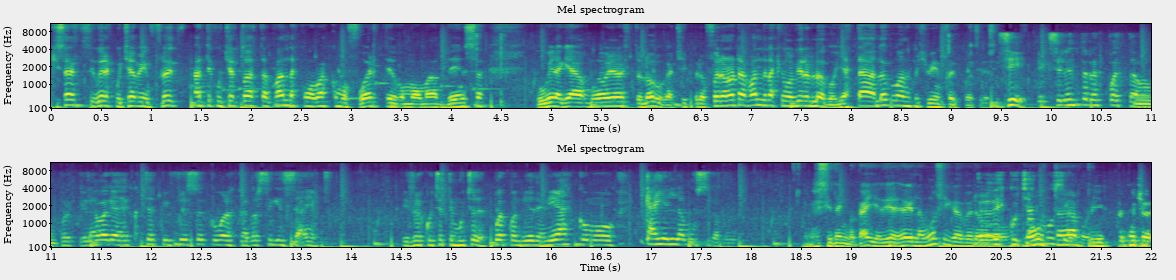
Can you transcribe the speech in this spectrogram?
quizás si hubiera escuchado Pink Floyd, antes de escuchar todas estas bandas como más como fuerte o como más densas, hubiera quedado, me hubiera visto loco, ¿cachai? Pero fueron otras bandas las que me volvieron loco, ya estaba loco cuando escuché Pink Floyd, por decir así. Sí, excelente respuesta, weón, porque la época de escuchar Pink Floyd son como los 14, 15 años. Y tú lo escuchaste mucho después, cuando ya tenías como calle en la música. No sé si tengo calle de, de la música, pero. Pero de escuchar me gusta música, escucho-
